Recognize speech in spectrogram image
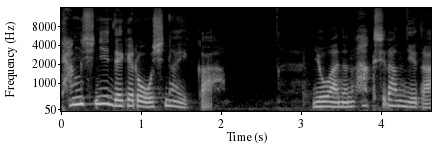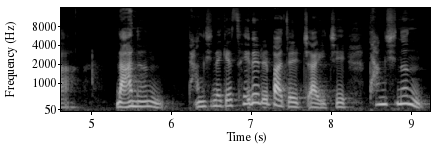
당신이 내게로 오시나이까? 요한은 확실합니다. 나는 당신에게 세례를 받을 자이지 당신은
